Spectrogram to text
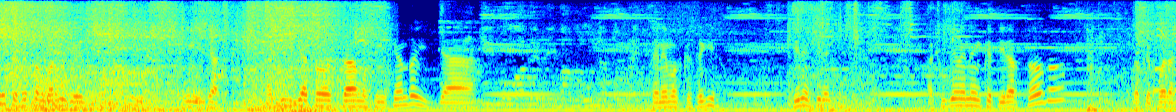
Aquí ya todos estábamos iniciando y ya tenemos que seguir. Tienen, tienen. Aquí tienen que tirar todo lo que puedan.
